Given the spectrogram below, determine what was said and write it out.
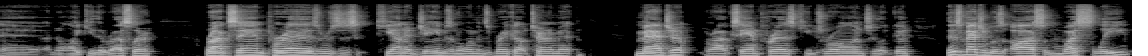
Uh, I don't like either wrestler. Roxanne Perez versus Kiana James in a women's breakout tournament matchup. Roxanne Perez keeps rolling. She looked good. This matchup was awesome. Wesley,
